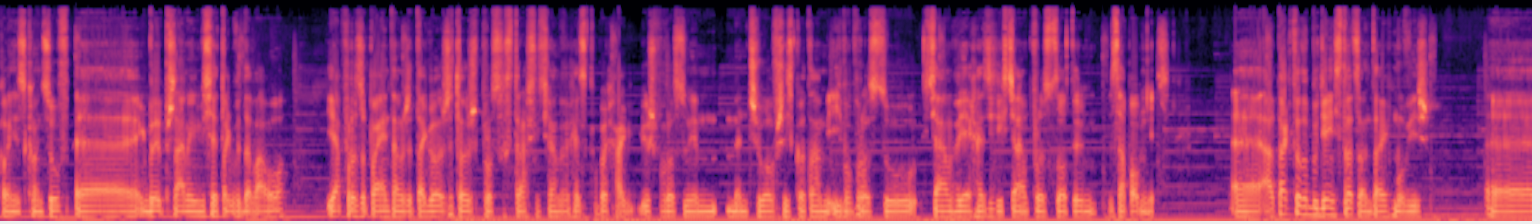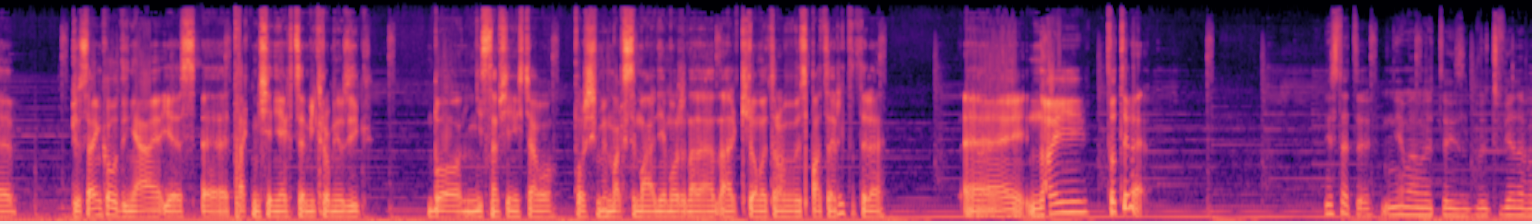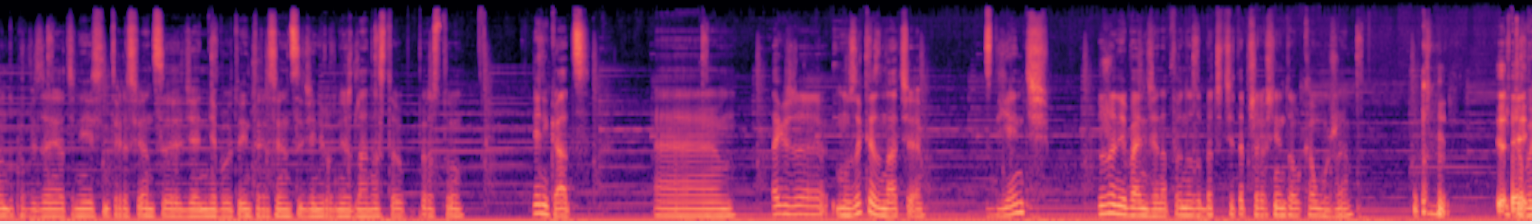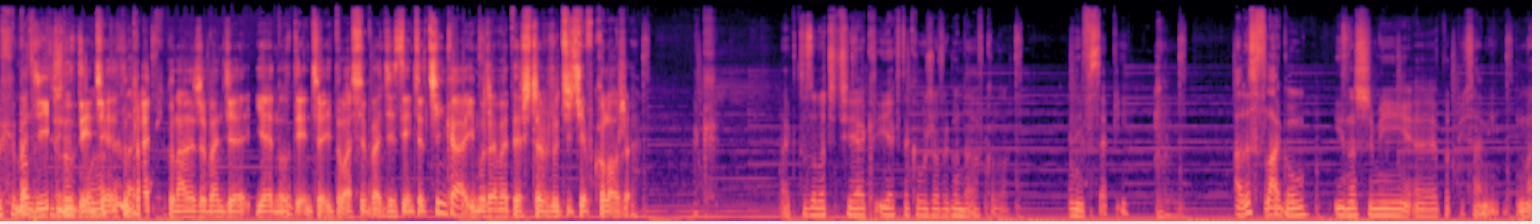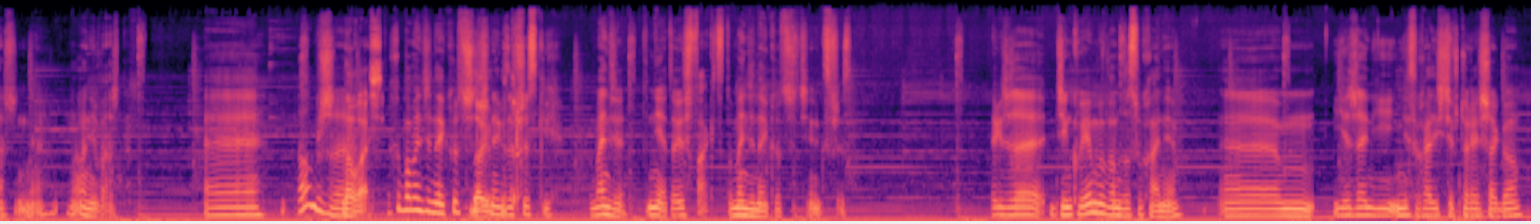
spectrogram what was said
koniec końców. E, jakby przynajmniej mi się tak wydawało ja po prostu pamiętam, że tego, że to już po prostu strasznie chciałem wyjechać z Kopenhagi. Już po prostu mnie męczyło wszystko tam i po prostu chciałem wyjechać i chciałem po prostu o tym zapomnieć. E, a tak to, to był dzień stracony, tak jak mówisz. E, piosenką dnia jest e, Tak mi się nie chce Micro Music, bo nic nam się nie chciało. Poszliśmy maksymalnie może na, na kilometrowy spacer i to tyle. E, no i to tyle. Niestety, nie mamy tutaj zbyt wiele wam do powiedzenia. To nie jest interesujący dzień, nie był to interesujący dzień również dla nas. To był po prostu dzień kac. Em, także muzykę znacie. Zdjęć dużo nie będzie. Na pewno zobaczycie tę przerośniętą kałużę. I to by chyba będzie jedno zdjęcie. Jestem prawie przekonany, że będzie jedno zdjęcie i to właśnie będzie zdjęcie odcinka i możemy też jeszcze wrzucić je w kolorze. Tak. To zobaczycie jak, jak ta kałuża wyglądała w kolorze. A nie w sepi. Ale z flagą i z naszymi e, podpisami. Masz, nie, no nieważne. E, dobrze. No właśnie. To chyba będzie najkrótszy Do odcinek ze wszystkich. Będzie. Nie, to jest fakt. To będzie najkrótszy odcinek z wszystkich. Także dziękujemy wam za słuchanie. Jeżeli nie słuchaliście wczorajszego,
